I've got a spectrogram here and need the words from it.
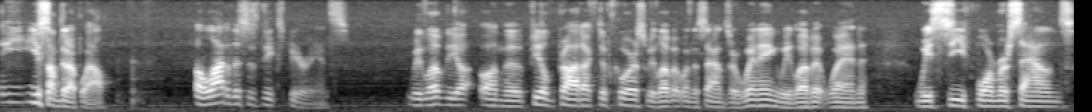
you summed it up well. A lot of this is the experience. We love the uh, on the field product, of course. We love it when the Sounds are winning. We love it when we see former Sounds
